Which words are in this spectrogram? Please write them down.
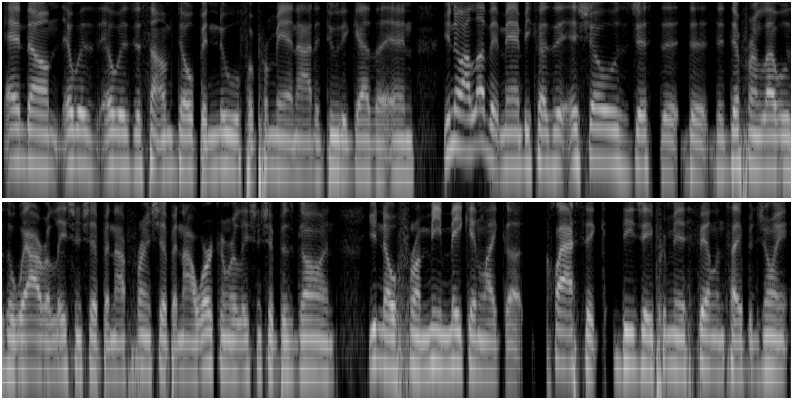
and um, it was it was just something dope and new for Premier and I to do together, and you know, I love it, man, because it, it shows just the, the the different levels of where our relationship and our friendship and our working relationship is gone. You know, from me making like a classic DJ Premier feeling type of joint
